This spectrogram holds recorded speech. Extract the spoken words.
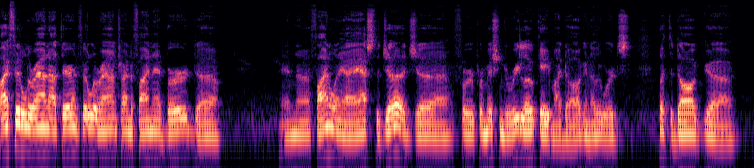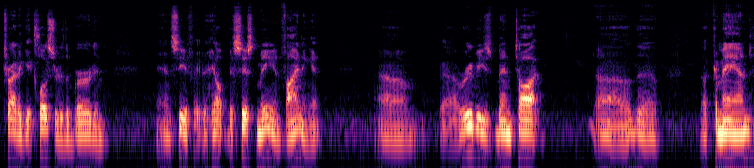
I fiddled around out there and fiddled around trying to find that bird. Uh, and uh, finally, I asked the judge uh, for permission to relocate my dog. In other words, let the dog uh, try to get closer to the bird and and see if it would help assist me in finding it. Um, uh, Ruby's been taught uh, the command,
